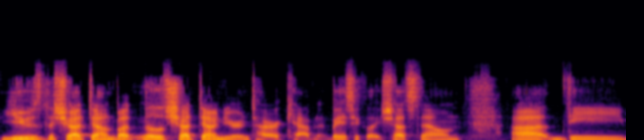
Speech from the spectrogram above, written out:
use the shutdown button, it'll shut down your entire cabinet. Basically, it shuts down uh, the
